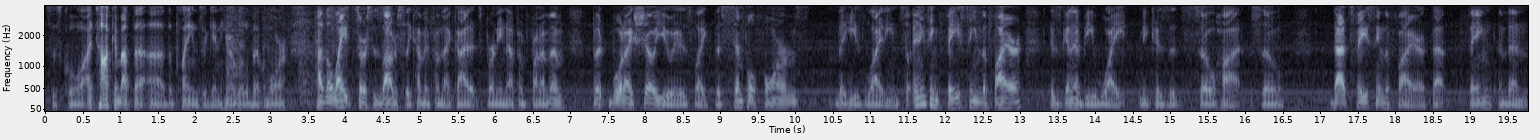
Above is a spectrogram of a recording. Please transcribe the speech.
This is cool. I talk about the uh, the planes again here a little bit more. How the light source is obviously coming from that guy that's burning up in front of him. But what I show you is like the simple forms that he's lighting. So anything facing the fire is going to be white because it's so hot. So that's facing the fire, that thing, and then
